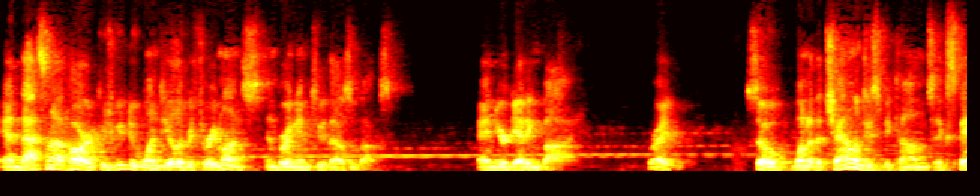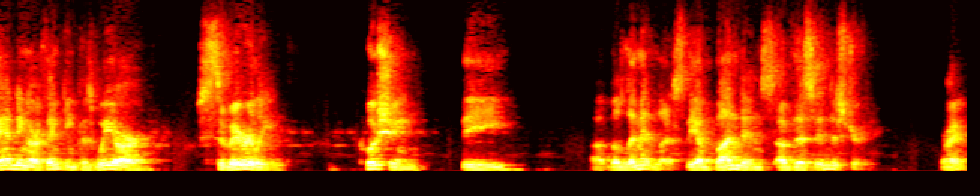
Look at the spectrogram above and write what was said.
And that's not hard because you do one deal every three months and bring in 2000 bucks and you're getting by, right? So one of the challenges becomes expanding our thinking because we are severely pushing the uh, the limitless, the abundance of this industry, right?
